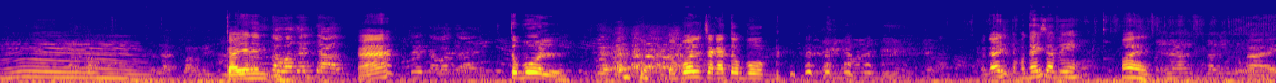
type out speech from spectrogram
Mm. Kaya nin... Tawagan dyan. Ha? Tawagan. Tubol. Tubol tsaka tubog. Magay, magay sabi. Hoy. Hi.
